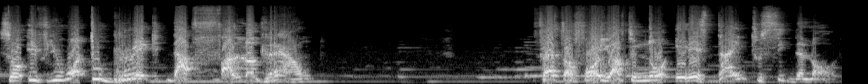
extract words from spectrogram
So if you want to break that fallow ground, First of all, you have to know it is time to seek the Lord.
